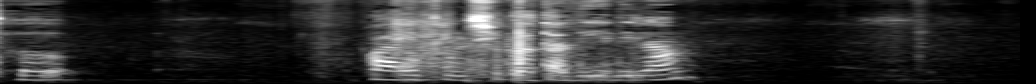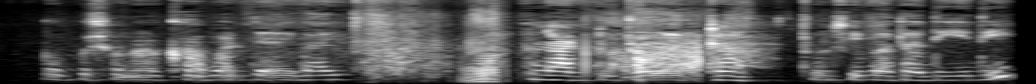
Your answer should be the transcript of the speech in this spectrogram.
তো পায়ে তুলসী পাতা দিয়ে দিলাম। গোপসোনার খাবার জায়গায় লাড্ডুতেও একটা তুলসী পাতা দিয়ে দিই।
